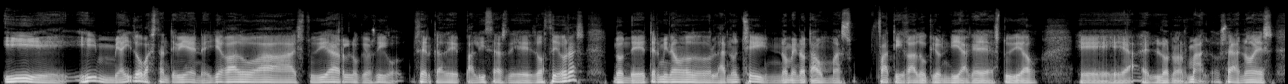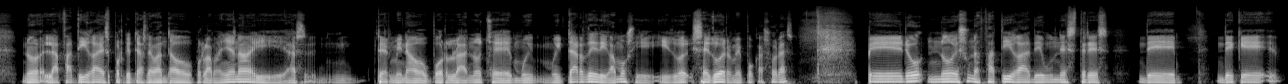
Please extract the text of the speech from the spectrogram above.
y, me ha ido bastante bien. He llegado a estudiar, lo que os digo, cerca de palizas de 12 horas, donde he terminado la noche y no me he notado más fatigado que un día que haya estudiado eh, lo normal. O sea, no es, no, la fatiga es porque te has levantado por la mañana y has terminado por la noche muy, muy tarde, digamos, y, se duerme pocas horas, pero no es una fatiga de un estrés de, de que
